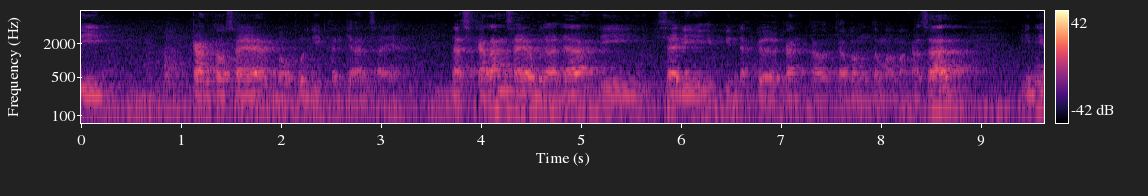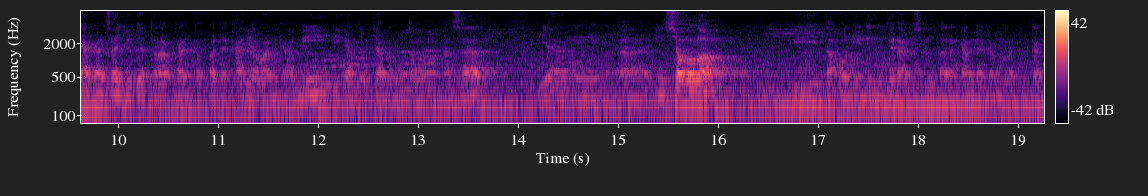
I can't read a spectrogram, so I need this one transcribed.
di kantor saya maupun di kerjaan saya. Nah sekarang saya berada di saya dipindah ke kantor cabang utama Makassar. Ini akan saya juga terapkan kepada karyawan kami di kantor cabang utama Makassar yang uh, insya Allah di tahun ini mungkin habis lebaran kami akan melakukan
